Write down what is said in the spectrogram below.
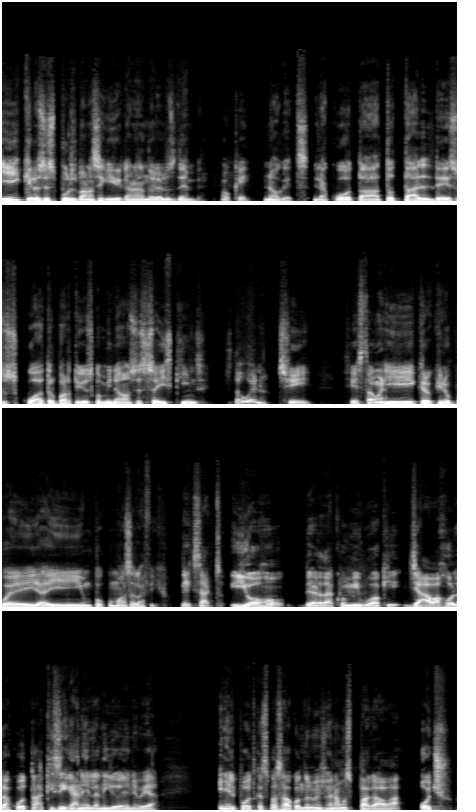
Y que los Spurs van a seguir ganándole a los Denver Ok, Nuggets. La cuota total de esos cuatro partidos combinados es 6-15. Está buena. sí, sí está bueno. Y creo que uno puede ir ahí un poco más a la fija. Exacto. Y ojo, de verdad, con Milwaukee ya bajó la cuota que se gane el anillo de NBA. En el podcast pasado, cuando lo mencionamos, pagaba 8.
